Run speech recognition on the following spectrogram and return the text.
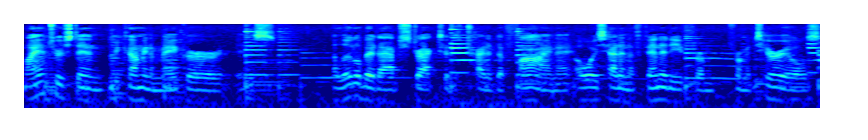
My interest in becoming a maker is a little bit abstract to try to define. I always had an affinity for, for materials.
